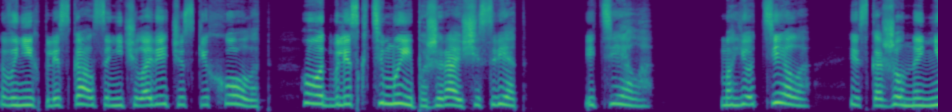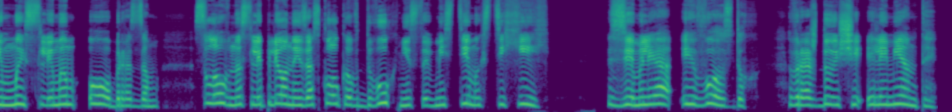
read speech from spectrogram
В них плескался нечеловеческий холод, отблеск тьмы, пожирающий свет и тело. Мое тело, искаженное немыслимым образом, словно слепленное из осколков двух несовместимых стихий. Земля и воздух, враждующие элементы,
